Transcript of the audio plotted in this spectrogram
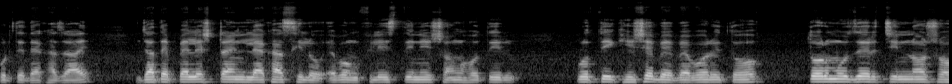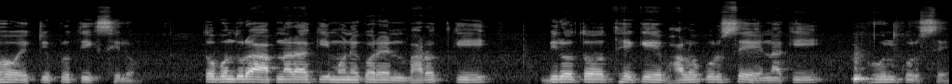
করতে দেখা যায়। যাতে প্যালেস্টাইন লেখা ছিল এবং ফিলিস্তিনি সংহতির প্রতীক হিসেবে ব্যবহৃত তরমুজের চিহ্ন সহ একটি প্রতীক ছিল। তো বন্ধুরা, আপনারা কি মনে করেন ভারত কি বিরত থেকে ভালো করছে নাকি ভুল করছে?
